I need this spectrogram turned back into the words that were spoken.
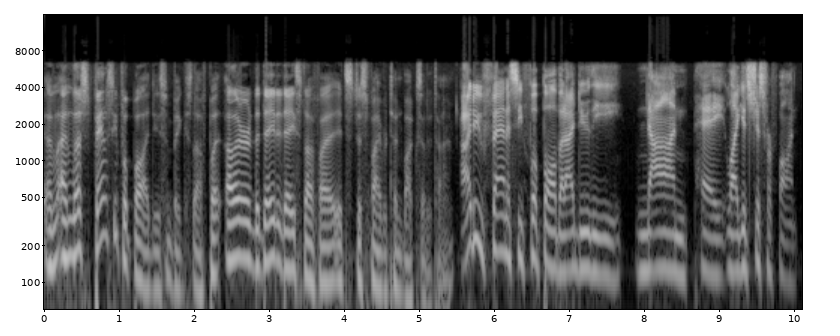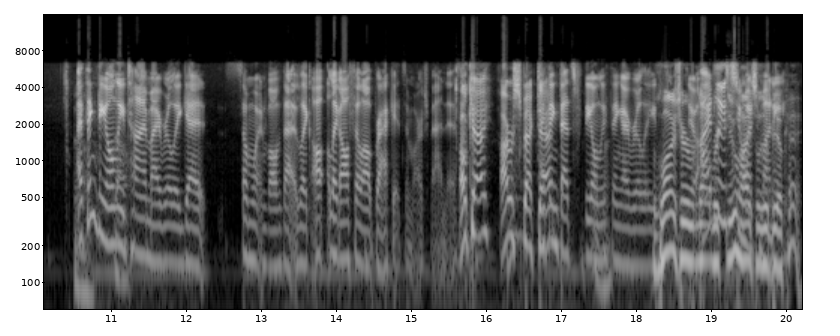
unless fantasy football. I do some big stuff, but other the day to day stuff, I, it's just five or ten bucks at a time. I do fantasy football, but I do the non-pay, like it's just for fun. I think the only so. time I really get somewhat involved with that is like I'll, like I'll fill out brackets in March Madness. Okay, I respect that. I think that's the only thing I really. As long as you're do. not I'd Rick lose too much Neuheisel, money. you'll be okay.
